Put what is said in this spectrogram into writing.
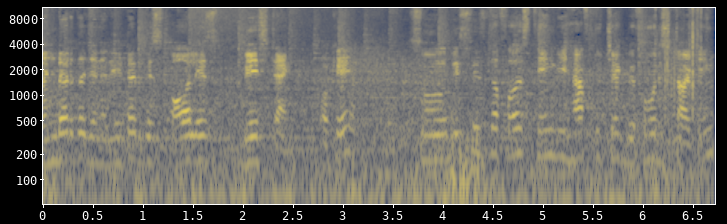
Under the generator this all is base tank okay so this is the first thing we have to check before starting.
